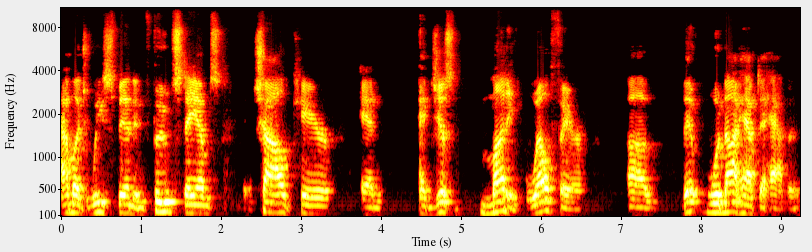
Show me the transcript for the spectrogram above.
how much we spend in food stamps, and child care, and and just money, welfare. Uh, that would not have to happen.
